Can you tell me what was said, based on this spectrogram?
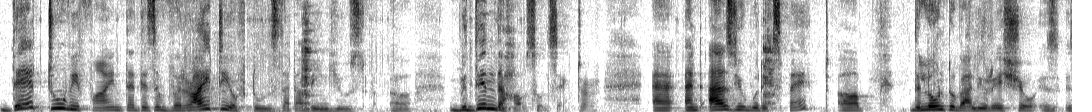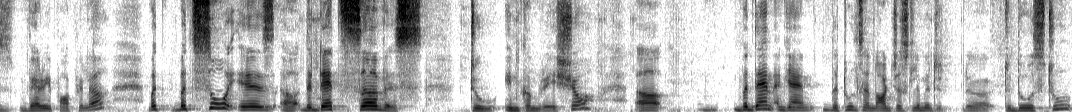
there too we find that there's a variety of tools that are being used uh, within the household sector. Uh, and as you would expect, uh, the loan to value ratio is, is very popular, but, but so is uh, the debt service to income ratio. But then again, the tools are not just limited uh, to those two.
